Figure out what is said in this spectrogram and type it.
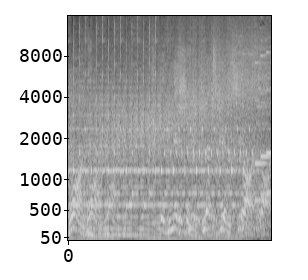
One, ignition, let's get started.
